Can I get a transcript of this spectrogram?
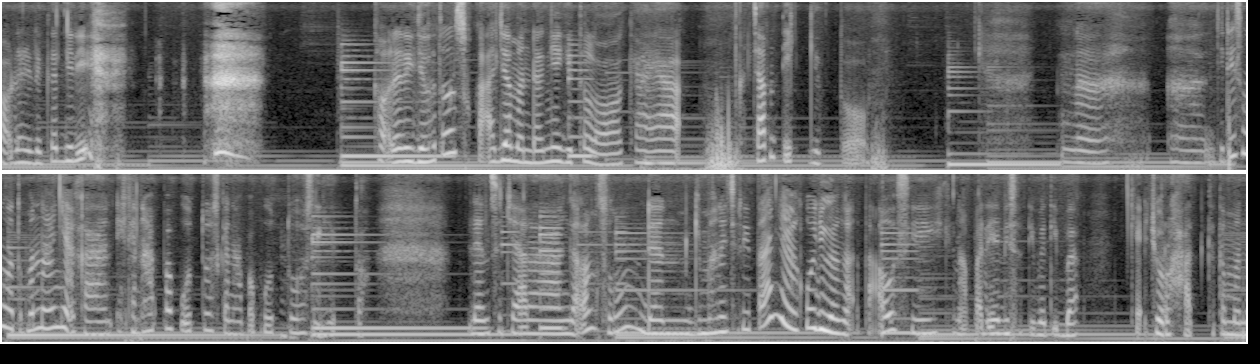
kalau dari dekat jadi kalau dari jauh tuh suka aja mandangnya gitu loh kayak cantik gitu. Nah uh, jadi semua temen nanya kan eh kenapa putus? Kenapa putus? Gitu. Dan secara nggak langsung dan gimana ceritanya aku juga nggak tahu sih kenapa dia bisa tiba-tiba kayak curhat ke teman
